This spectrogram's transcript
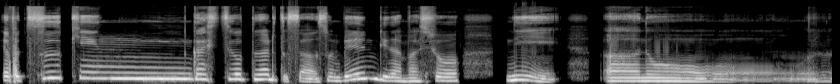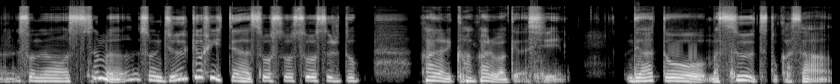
やっぱ通勤が必要となるとさ、その便利な場所に、あのー、その住む、その住居費っていうのはそうそうそうするとかなりかかるわけだし。で、あと、まあ、スーツとかさ、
